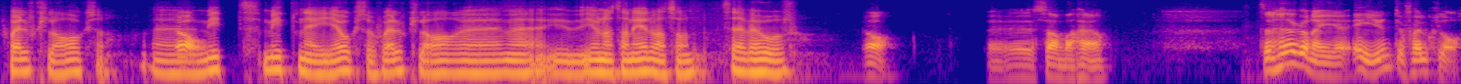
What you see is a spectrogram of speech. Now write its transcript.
Självklar också. Eh, ja. Mitt, mitt är också självklar eh, med Jonathan Edvardsson, Sävehof. Ja, eh, samma här. Sen högernio är ju inte självklar.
